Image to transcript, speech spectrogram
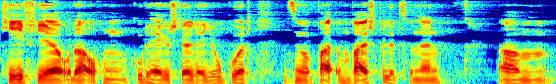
Kefir oder auch ein gut hergestellter Joghurt, jetzt nur um Beispiele zu nennen, ähm,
